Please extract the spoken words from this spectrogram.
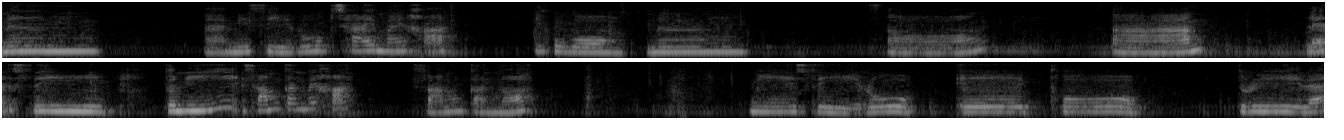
หนึ่งอ่ามีสี่รูปใช่ไหมคะพี่ครูวงหนึ่งสองสามและสี่ตัวนี้ซ้ำกันไหมคะ ซ้ำกันเนาะมีสี่รูปเอกโทตรีและ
